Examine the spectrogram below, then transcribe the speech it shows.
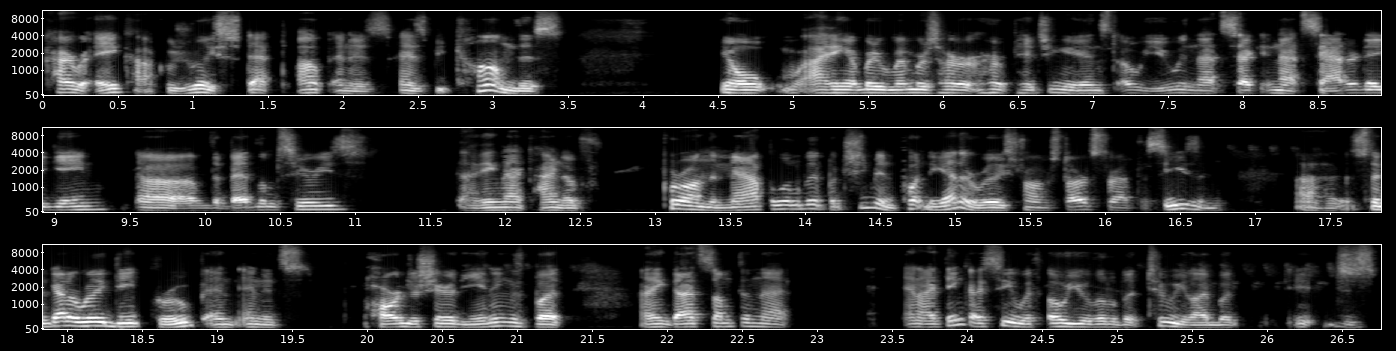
Kyra Aycock who's really stepped up and has has become this. You know, I think everybody remembers her her pitching against OU in that second in that Saturday game uh, of the Bedlam series. I think that kind of put her on the map a little bit, but she's been putting together really strong starts throughout the season. Uh, so they've got a really deep group, and and it's hard to share the innings, but I think that's something that and I think I see with OU a little bit too, Eli. But just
